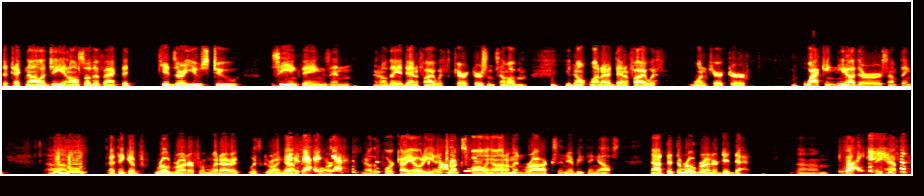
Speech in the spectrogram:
the technology, and also the fact that kids are used to seeing things, and you know they identify with characters, and some of them you don't want to identify with one character whacking the other or something. Um, mm-hmm. I think of Roadrunner from when I was growing up. Exactly. Poor, yes. You know, the poor coyote had trucks falling on him and rocks and everything else. Not that the Roadrunner did that. Um, right. They happen.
